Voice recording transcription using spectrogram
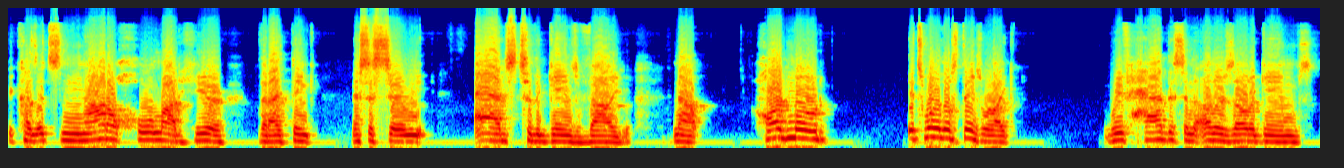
because it's not a whole lot here that I think necessarily adds to the game's value. Now, hard mode, it's one of those things where like we've had this in other Zelda games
